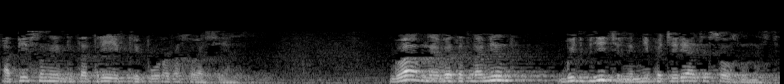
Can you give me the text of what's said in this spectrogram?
описанный Дататреей в Трипура Рахасия. Главное в этот момент быть бдительным, не потерять осознанность.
